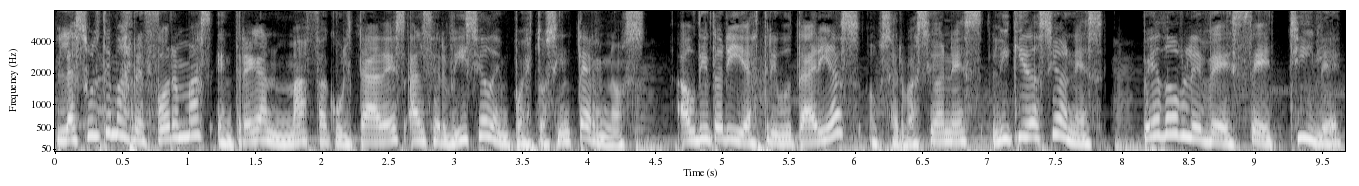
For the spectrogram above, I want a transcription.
Las últimas reformas entregan más facultades al servicio de impuestos internos. Auditorías tributarias, observaciones, liquidaciones. PwC Chile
